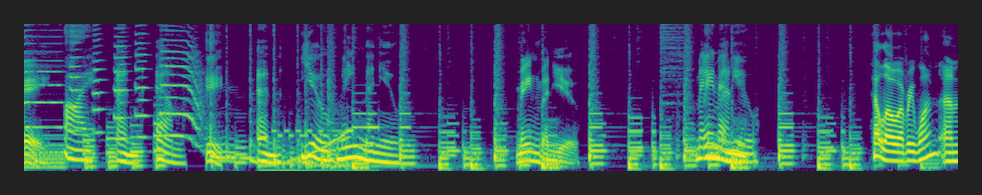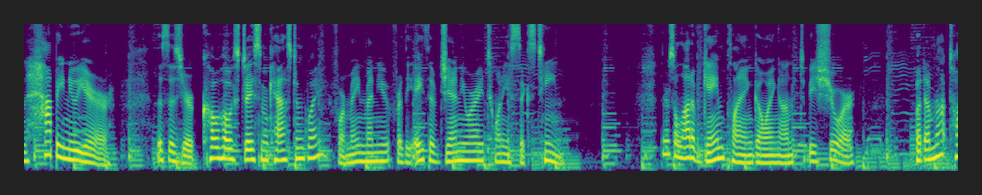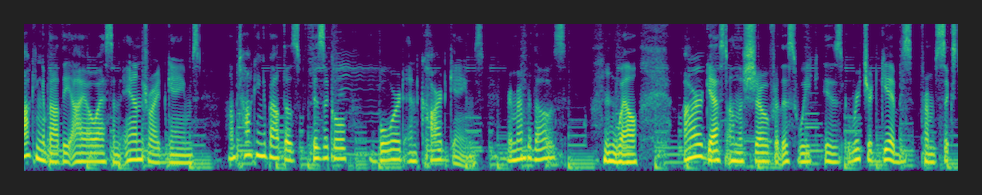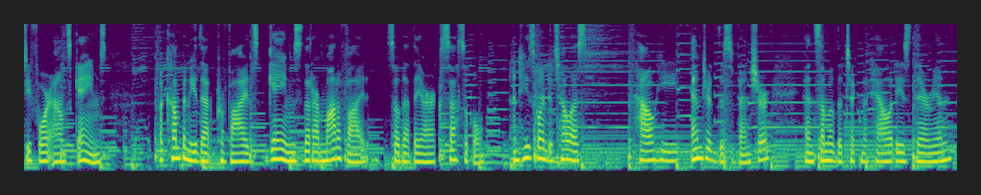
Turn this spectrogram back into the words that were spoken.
A I N M. E N U Main menu. Main menu. main menu. Hello, everyone, and Happy New Year! This is your co host Jason Castonguay for Main Menu for the 8th of January 2016. There's a lot of game playing going on, to be sure, but I'm not talking about the iOS and Android games. I'm talking about those physical board and card games. Remember those? well, our guest on the show for this week is Richard Gibbs from 64 Ounce Games, a company that provides games that are modified so that they are accessible. And he's going to tell us how he entered this venture and some of the technicalities therein,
